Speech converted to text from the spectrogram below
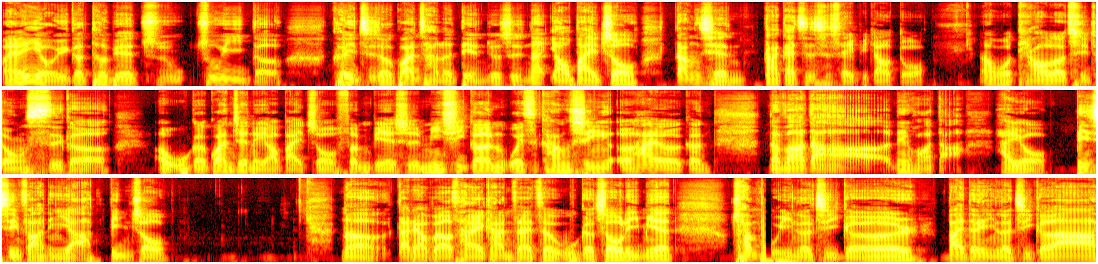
诶，有一个特别注注意的，可以值得观察的点，就是那摇摆州当前大概支持谁比较多？那我挑了其中四个呃五个关键的摇摆州，分别是密西根、威斯康星、俄亥俄跟 Nevada 内华达，还有宾夕法尼亚宾州。那大家不要猜看，在这五个州里面，川普赢了几个，拜登赢了几个啊？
